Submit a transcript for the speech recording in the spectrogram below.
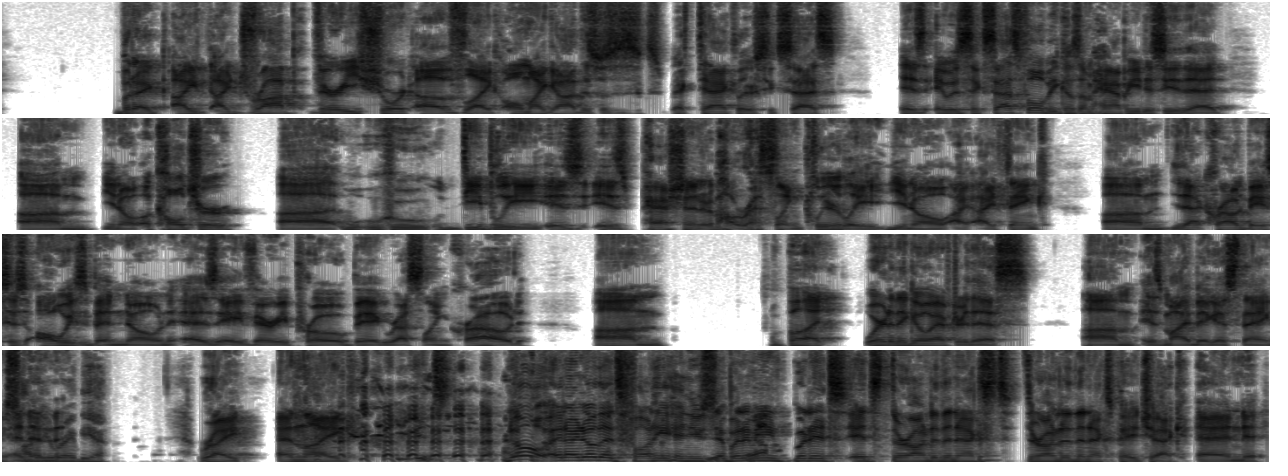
but I, I, I drop very short of like, oh my God, this was a spectacular success is it was successful because I'm happy to see that um, you know a culture uh, who deeply is is passionate about wrestling. Clearly, you know, I, I think um, that crowd base has always been known as a very pro big wrestling crowd. Um, but where do they go after this? Um, is my biggest thing, Saudi and then Arabia. right and like it's no and i know that's funny and you said but i mean but it's it's they're on to the next they're on to the next paycheck and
